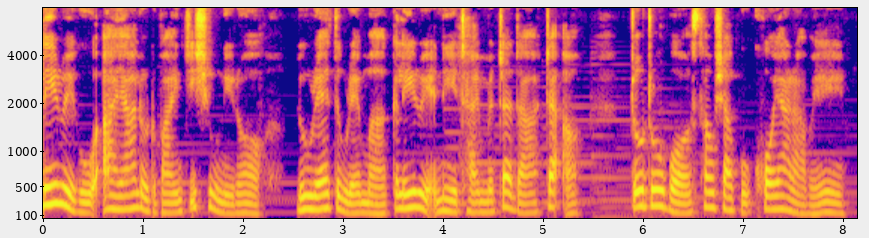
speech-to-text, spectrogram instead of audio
လေးတွေကိုအာရလို့တပိုင်းကြည့်ရှုနေတော့လူရဲသူထဲမှာကလေးတွေအနေထိုင်မတက်တာတက်အောင်တိုးတိုးပေါ်စောင့်ရှောက်ဖို့ခေါ်ရတာပဲ။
